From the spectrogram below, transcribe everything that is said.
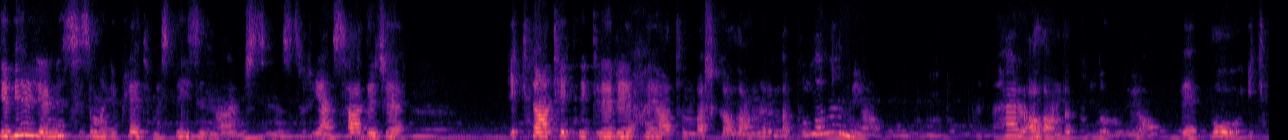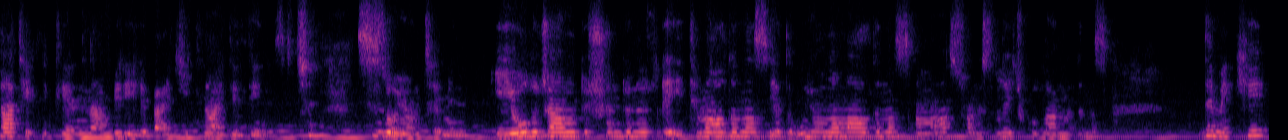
ya birilerinin sizi manipüle etmesine izin vermişsinizdir. Yani sadece ikna teknikleri hayatın başka alanlarında kullanılmıyor. Her alanda kullanılıyor ve bu ikna tekniklerinden biriyle belki ikna edildiğiniz için siz o yöntemin iyi olacağını düşündünüz, eğitim aldınız ya da uyumlama aldınız ama sonrasında hiç kullanmadınız. Demek ki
